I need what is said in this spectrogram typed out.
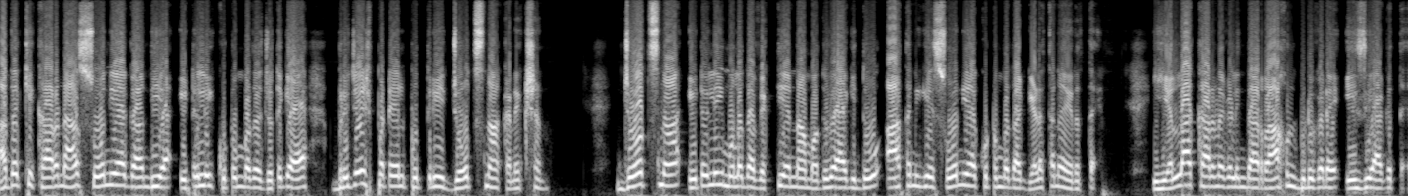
ಅದಕ್ಕೆ ಕಾರಣ ಸೋನಿಯಾ ಗಾಂಧಿಯ ಇಟಲಿ ಕುಟುಂಬದ ಜೊತೆಗೆ ಬ್ರಿಜೇಶ್ ಪಟೇಲ್ ಪುತ್ರಿ ಜೋತ್ಸ್ನ ಕನೆಕ್ಷನ್ ಜೋತ್ಸ್ನ ಇಟಲಿ ಮೂಲದ ವ್ಯಕ್ತಿಯನ್ನ ಮದುವೆ ಆಗಿದ್ದು ಆತನಿಗೆ ಸೋನಿಯಾ ಕುಟುಂಬದ ಗೆಳೆತನ ಇರುತ್ತೆ. ಈ ಎಲ್ಲಾ ಕಾರಣಗಳಿಂದ ರಾಹುಲ್ ಬಿಡುಗಡೆ ಈಸಿ ಆಗುತ್ತೆ.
